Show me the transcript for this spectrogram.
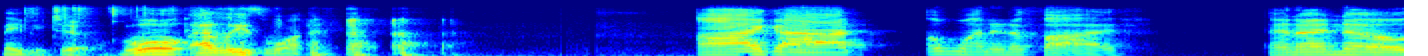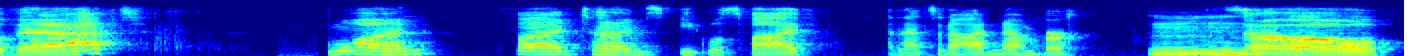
Maybe two. Well, at least one. I got a one and a five. And I know that one, five times equals five, and that's an odd number. Mm. So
